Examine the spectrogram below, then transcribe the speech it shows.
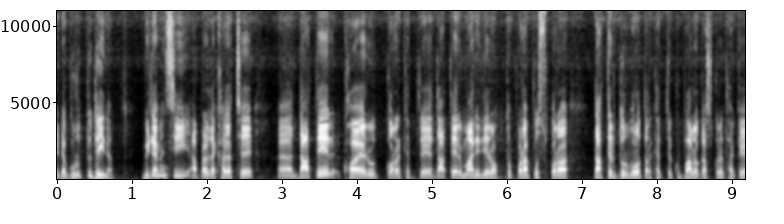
এটা গুরুত্ব দিই না। ভিটামিন সি, আপনার দেখা যাচ্ছে দাঁতের ক্ষয় রোধ করার ক্ষেত্রে, দাঁতের মারি দিয়ে রক্ত পড়া পুষ পড়া, দাঁতের দুর্বলতার ক্ষেত্রে খুব ভালো কাজ করে থাকে।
